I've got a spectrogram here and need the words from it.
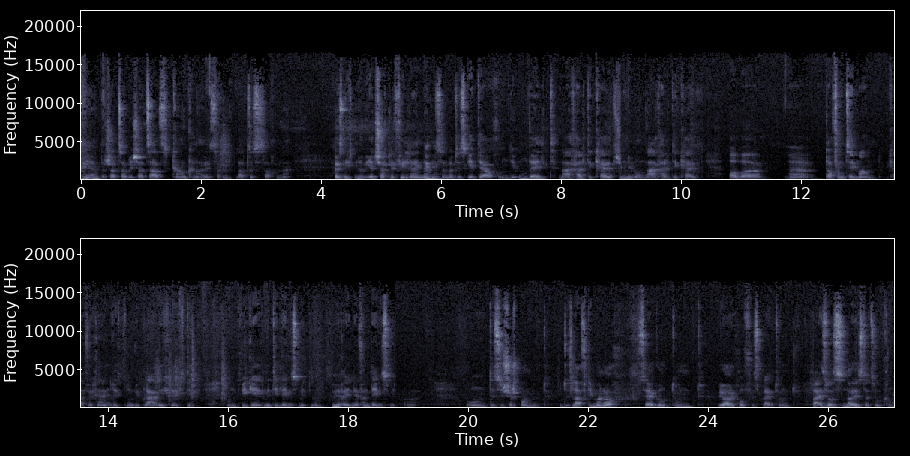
Mhm. Ja, da schaut es aber schaut's aus, Krankenhäuser und lauter Sachen. Ne. Da ist nicht nur wirtschaftlich viel drinnen, mhm. sondern es geht ja auch um die Umwelt, Nachhaltigkeit, schon immer um Nachhaltigkeit. Aber äh, da fängt es eben an. Wie kaufe ich Einrichtungen, wie plane ich richtig und wie gehe ich mit den Lebensmitteln um. Wir reden ja von Lebensmitteln. Und das ist schon spannend. Und das läuft immer noch sehr gut und ja, ich hoffe, es bleibt und weiß, was Neues dazu kommt.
